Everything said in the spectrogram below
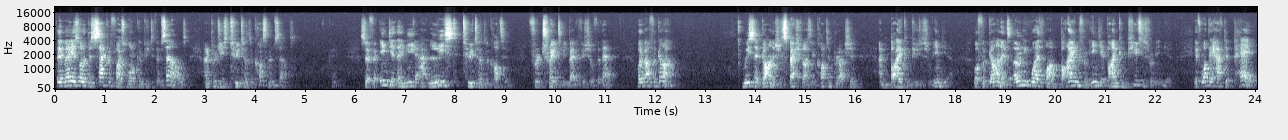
They may as well have just sacrificed one computer themselves and produce two tons of cotton themselves. Okay? So for India, they need at least two tons of cotton for a trade to be beneficial for them. What about for Ghana? We said Ghana should specialise in cotton production and buy computers from India. Well, for Ghana, it's only worthwhile buying from India, buying computers from India, if what they have to pay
